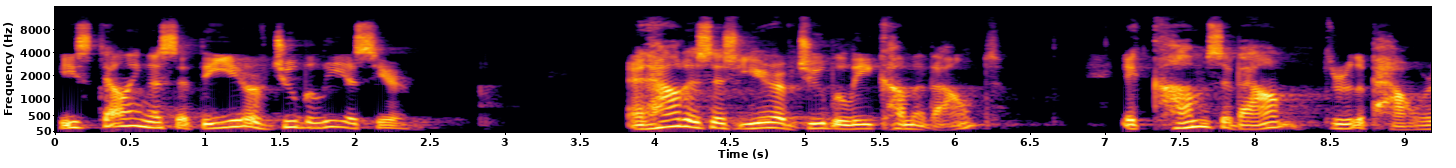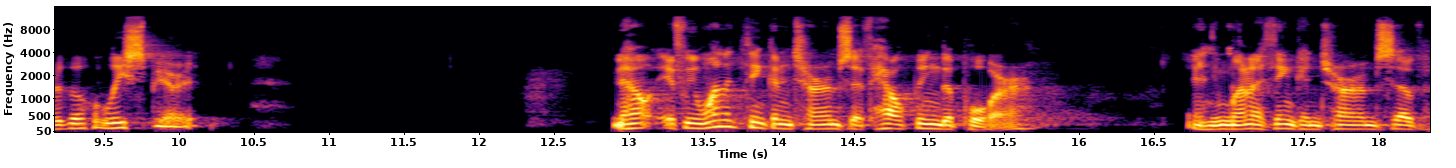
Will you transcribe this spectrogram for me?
he's telling us that the year of Jubilee is here. And how does this year of Jubilee come about? It comes about through the power of the Holy Spirit. Now, if we want to think in terms of helping the poor, and we want to think in terms of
